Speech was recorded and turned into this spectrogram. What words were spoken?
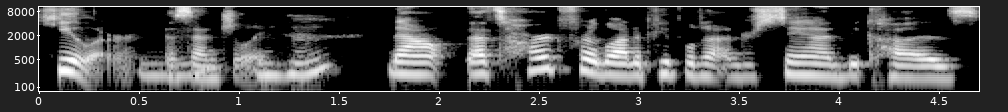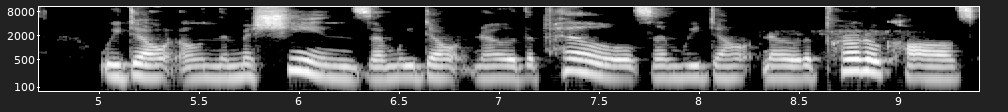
healer, Mhm. essentially. Mhm. Now, that's hard for a lot of people to understand because we don't own the machines and we don't know the pills and we don't know the protocols.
